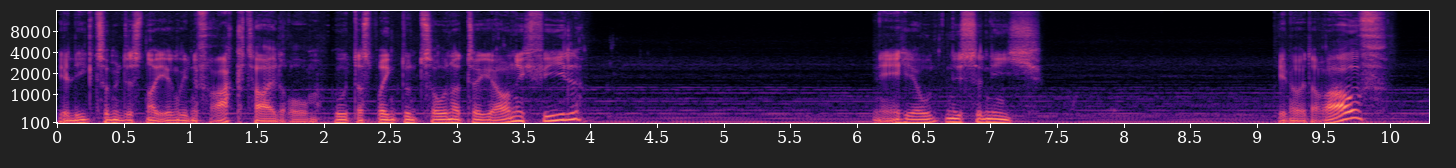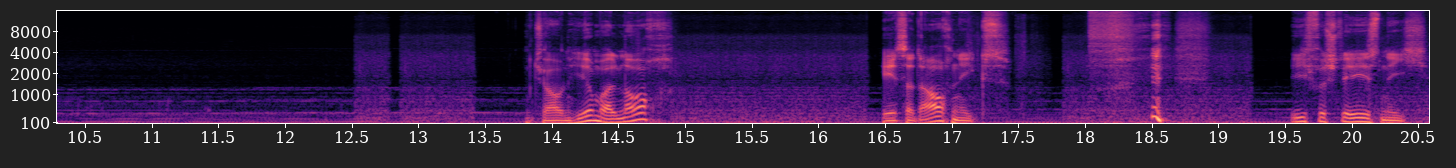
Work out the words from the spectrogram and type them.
Hier liegt zumindest noch irgendwie ein Wrackteil rum. Gut, das bringt uns so natürlich auch nicht viel. Ne, hier unten ist sie nicht. Gehen wir wieder rauf. Und schauen hier mal noch. Hier ist halt auch nichts. ich verstehe es nicht.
